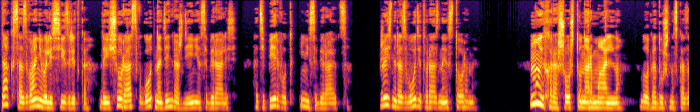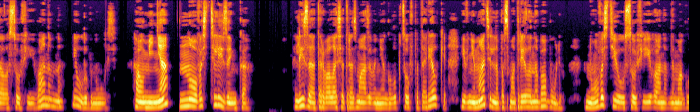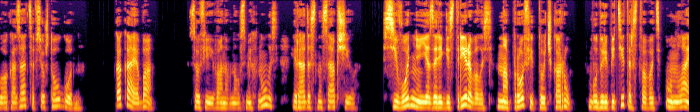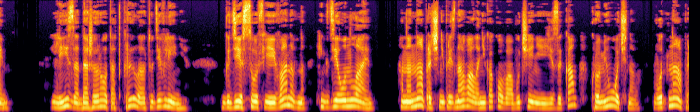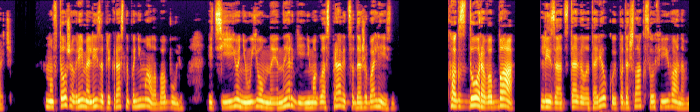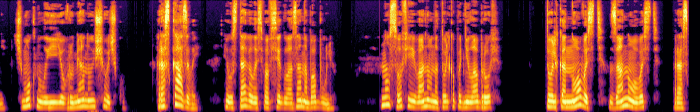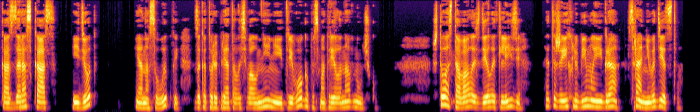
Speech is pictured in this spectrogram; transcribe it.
Так созванивались изредка, да еще раз в год на день рождения собирались. А теперь вот и не собираются. Жизнь разводит в разные стороны. «Ну и хорошо, что нормально», — благодушно сказала Софья Ивановна и улыбнулась. «А у меня новость, Лизонька». Лиза оторвалась от размазывания голубцов по тарелке и внимательно посмотрела на бабулю. Новостью у Софьи Ивановны могло оказаться все, что угодно. «Какая, ба?» Софья Ивановна усмехнулась и радостно сообщила. «Сегодня я зарегистрировалась на profi.ru. Буду репетиторствовать онлайн». Лиза даже рот открыла от удивления. Где Софья Ивановна и где онлайн? Она напрочь не признавала никакого обучения языкам, кроме очного. Вот напрочь. Но в то же время Лиза прекрасно понимала бабулю, ведь с ее неуемной энергией не могла справиться даже болезнь. «Как здорово, ба!» Лиза отставила тарелку и подошла к Софье Ивановне, чмокнула ее в румяную щечку. «Рассказывай!» и уставилась во все глаза на бабулю. Но Софья Ивановна только подняла бровь. Только новость за новость, рассказ за рассказ. Идет? И она с улыбкой, за которой пряталось волнение и тревога, посмотрела на внучку. Что оставалось делать Лизе? Это же их любимая игра с раннего детства.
